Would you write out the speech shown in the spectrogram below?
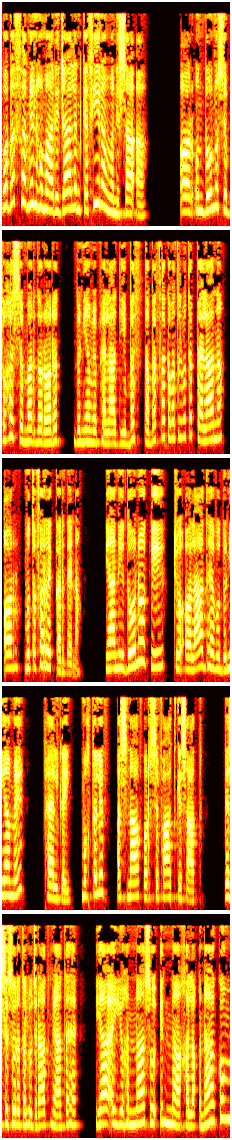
وہ بس امن ہماری جالن کفیرم و نسا اور ان دونوں سے بہت سے مرد اور عورت دنیا میں پھیلا دیے۔ بسا بسا کا مطلب ہوتا ہے پھیلانا اور متفرق کر دینا۔ یعنی دونوں کی جو اولاد ہے وہ دنیا میں پھیل گئی۔ مختلف اصناف اور صفات کے ساتھ۔ جیسے صورت الحجرات میں آتا ہے یا الناس انا خلقناکم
